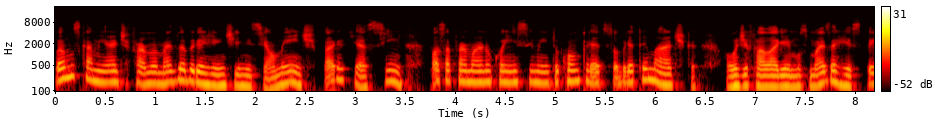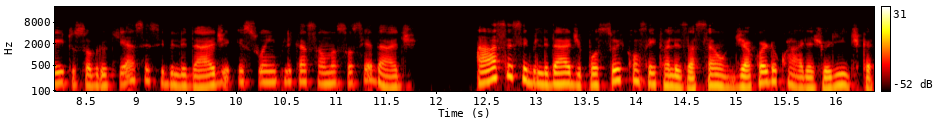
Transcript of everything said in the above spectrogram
Vamos caminhar de forma mais abrangente inicialmente, para que assim possa formar um conhecimento concreto sobre a temática, onde falaremos mais a respeito sobre o que é acessibilidade e sua implicação na sociedade. A acessibilidade possui conceitualização, de acordo com a área jurídica,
